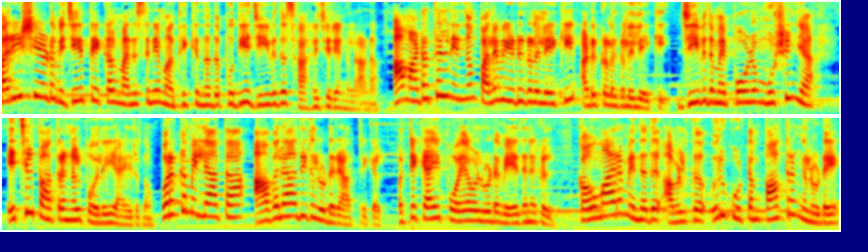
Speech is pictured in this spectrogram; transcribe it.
പരീക്ഷയുടെ വിജയത്തേക്കാൾ മനസ്സിനെ മതിക്കുന്നത് പുതിയ ജീവിത സാഹചര്യങ്ങളാണ്. ആ മഠത്തിൽ നിന്നും പല വീടുകളിലേക്ക് അടുക്കളകളിലേക്ക്. ജീവിതം എപ്പോഴും മുഷിഞ്ഞ എച്ചിൽ പാത്രങ്ങൾ പോലെയായിരുന്നു. ഉറക്കമില്ലാത്ത അവലാദികളുടെ രാത്രികൾ. ഒറ്റയ്ക്കായി പോയവളുടെ വേദനകൾ. കൗമാരം എന്നത് അവൾക്ക് ഒരു കൂട്ടം പാത്രങ്ങളുടെ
